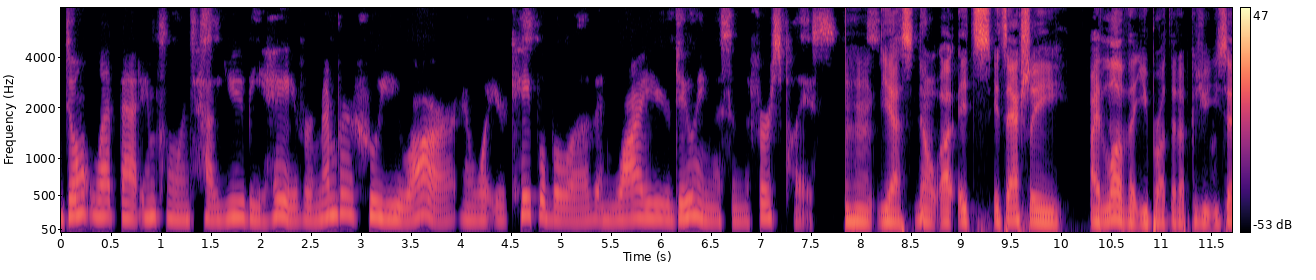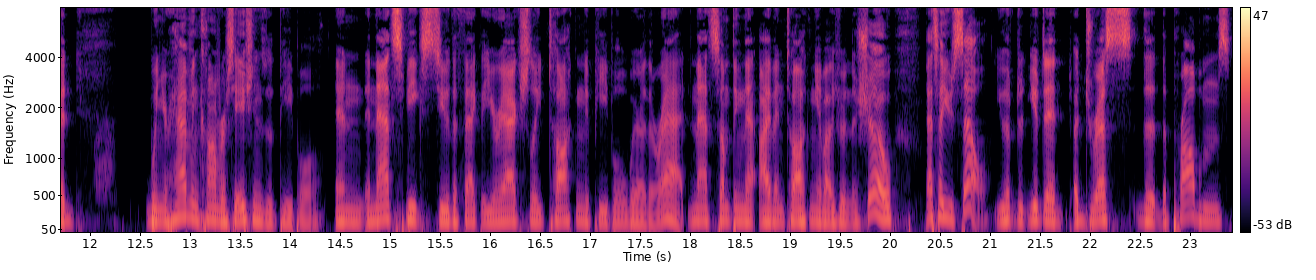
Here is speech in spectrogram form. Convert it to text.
Don't let that influence how you behave. Remember who you are and what you're capable of and why you're doing this in the first place. Mm-hmm. Yes. No, uh, it's, it's actually, I love that you brought that up because you, you said, when you're having conversations with people and and that speaks to the fact that you're actually talking to people where they're at. And that's something that I've been talking about here in the show. That's how you sell. You have to you have to address the the problems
